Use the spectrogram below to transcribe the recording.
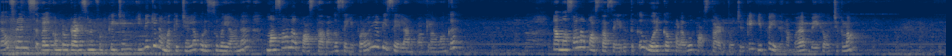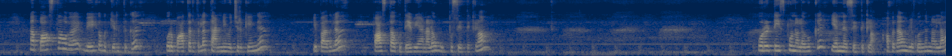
Hello friends welcome to traditional food kitchen இன்றைக்கி நம்ம கிச்சனில் ஒரு சுவையான மசாலா பாஸ்தா தாங்க செய்ய போகிறோம் எப்படி செய்யலான்னு பார்க்கலாம் வாங்க. நான் மசாலா பாஸ்தா செய்கிறதுக்கு ஒரு கப் அளவு பாஸ்தா எடுத்து வச்சுருக்கேன். இப்போ இதை நம்ம வேக வச்சுக்கலாம். நான் பாஸ்தாவை வேக வைக்கிறதுக்கு ஒரு பாத்திரத்தில் தண்ணி வச்சுருக்கேங்க. இப்போ அதில் பாஸ்தாவுக்கு தேவையான அளவு உப்பு சேர்த்துக்கலாம். ஒரு டீஸ்பூன் அளவுக்கு எண்ணெய் சேர்த்துக்கலாம். அப்போ தான் உங்களுக்கு வந்து நல்லா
